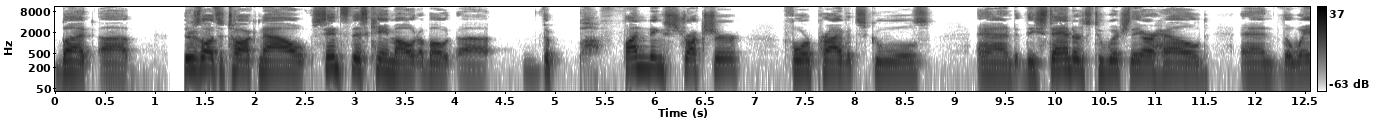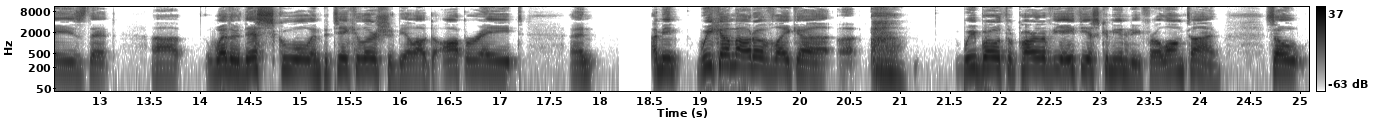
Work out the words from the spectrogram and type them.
but uh, there's lots of talk now since this came out about uh, the p- funding structure for private schools and the standards to which they are held and the ways that uh, whether this school in particular should be allowed to operate. And i mean we come out of like a, we both were part of the atheist community for a long time. So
